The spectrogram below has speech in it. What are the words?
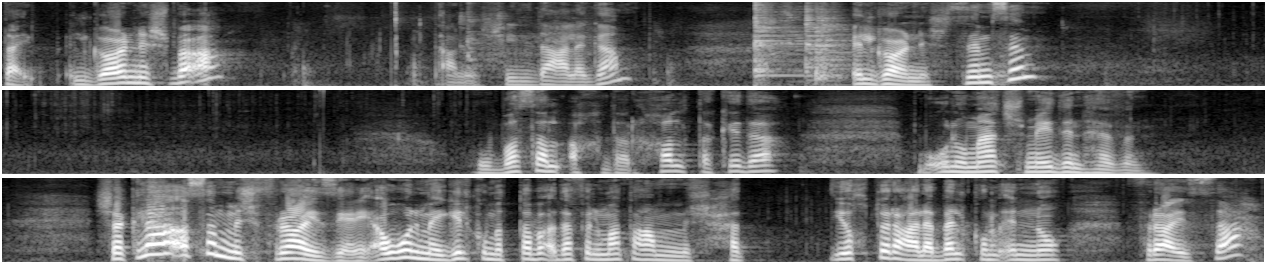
طيب ال garnish بقى. تعالوا نشيل ده على جنب. ال garnish سمسم. وبصل أخضر خلطة كده بيقولوا match made in heaven شكلها أصلا مش fries يعني أول ما يجي لكم الطبق ده في المطعم مش هت يخطر على بالكم إنه fries صح؟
